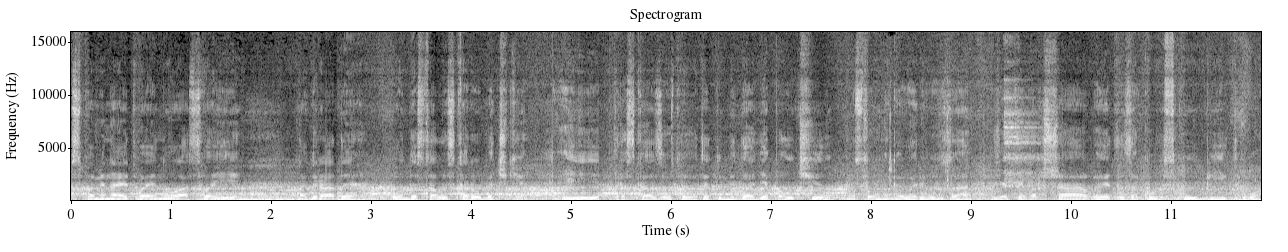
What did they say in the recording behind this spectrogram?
вспоминает войну, а свои награды он достал из коробочки и рассказывал, что вот эту медаль я получил, условно говорю, за взятие Варшавы, это за Курскую битву,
